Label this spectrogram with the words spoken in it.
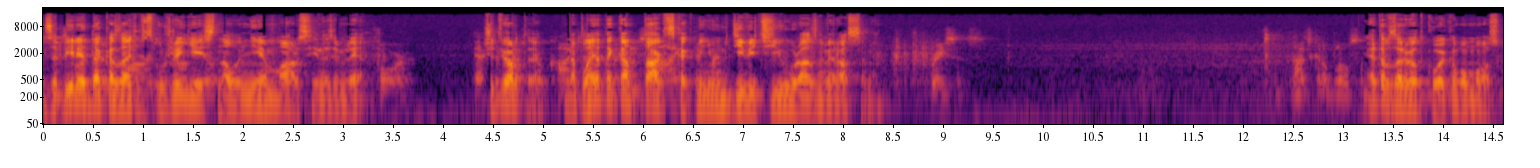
Изобилие доказательств уже есть на Луне, Марсе и на Земле. Четвертое. Инопланетный контакт с как минимум девятью разными расами. Это взорвет кое-кому мозг.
